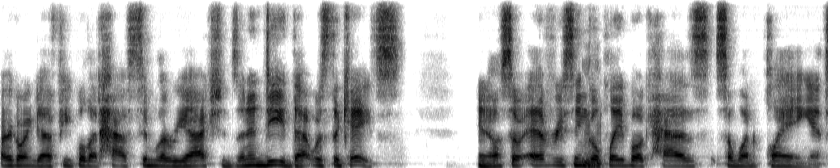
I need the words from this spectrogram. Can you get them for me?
are going to have people that have similar reactions and indeed that was the case you know so every single playbook has someone playing it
